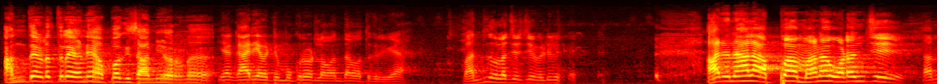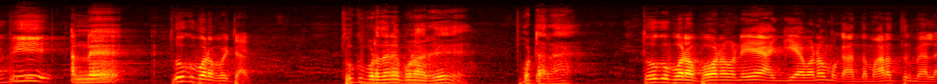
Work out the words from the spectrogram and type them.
அந்த இடத்துல ஏனே அப்பாவுக்கு சாமி வரணும்? ஏன் காரியாவட்டி முக்கு ரோட்டில் வந்தால் ஒத்துக்குருவியா வந்து தொலைச்சிருச்சு விடுவேன் அதனால அப்பா மனம் உடஞ்சு தம்பி அண்ணே. தூக்கு போட போயிட்டார். தூக்கு போட தானே போனாரு? போட்டாரா? தூக்கு போட போனவனே அங்கே எவனோ முக்க- அந்த மரத்து மேலே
